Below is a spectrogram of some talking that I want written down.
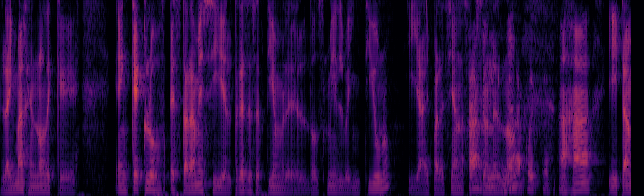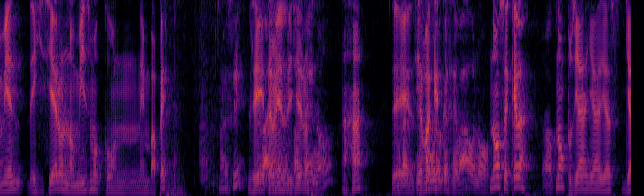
la imagen, ¿no? De que en qué club estará Messi el 3 de septiembre del 2021. Y ya ahí aparecían las Ah, opciones, ¿no? apuestas. Ajá, y también hicieron lo mismo con Mbappé. ¿Ah, sí? Sí, también lo hicieron. Mbappé, ¿no? Ajá. O Eh, sea, ¿sí se va que... que se va o no? No, se queda. Ah. No, pues ya, ya, ya, ya,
